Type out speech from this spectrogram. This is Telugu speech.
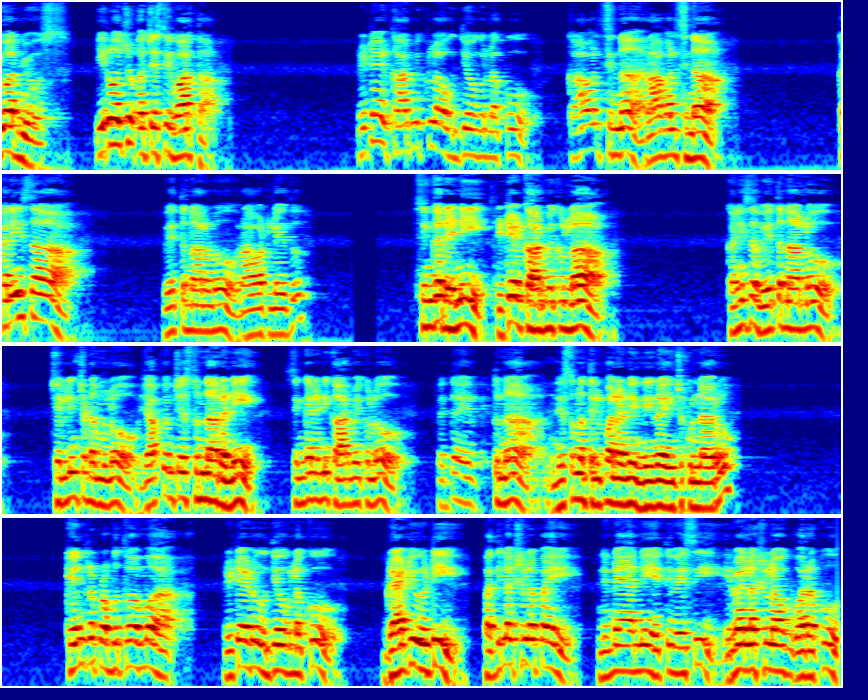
Your news. ఈరోజు వచ్చేసి వార్త. రిటైర్డ్ కార్మికుల ఉద్యోగులకు కావలసిన రావాల్సిన కనీస వేతనాలను రావట్లేదు. సింగరేణి రిటైర్డ్ కార్మికుల కనీస వేతనాలు చెల్లించడంలో జాప్యం చేస్తున్నారని సింగరేణి కార్మికులు పెద్ద ఎత్తున నిరసన తెలపాలని నిర్ణయించుకున్నారు. కేంద్ర ప్రభుత్వం రిటైర్డ్ ఉద్యోగులకు గ్రాట్యుటీ పది లక్షలపై నిర్ణయాన్ని ఎత్తివేసి ఇరవై లక్షల వరకు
